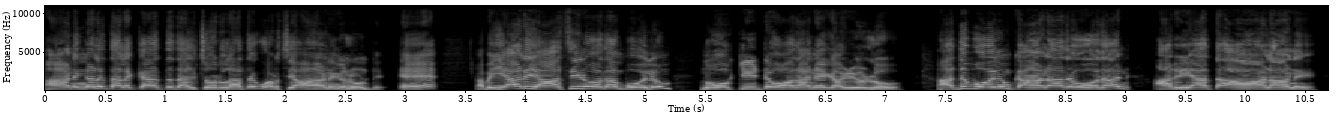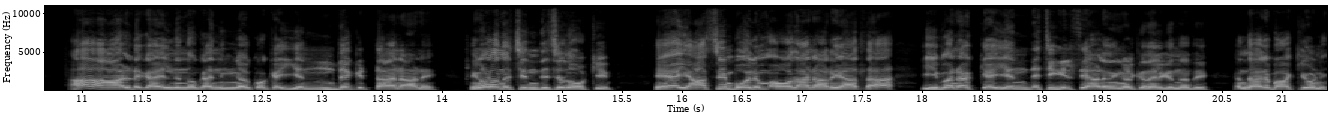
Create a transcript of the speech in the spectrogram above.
ആണുങ്ങൾ തലക്കകത്ത് തലച്ചോറില്ലാത്ത കുറച്ച് ആണുങ്ങളുണ്ട്. ഏ അപ്പൊ ഇയാൾ യാസീൻ ഓതാൻ പോലും നോക്കിയിട്ട് ഓതാനേ കഴിയുള്ളൂ. അതുപോലും കാണാതെ ഓതാൻ അറിയാത്ത ആളാണ്. ആ ആളുടെ കയ്യിൽ നിന്നൊക്കെ നിങ്ങൾക്കൊക്കെ എന്ത് കിട്ടാനാണ്? നിങ്ങളൊന്ന് ചിന്തിച്ചു നോക്കി. ഏ യാസിൻ പോലും ഓതാൻ അറിയാത്ത ഇവനൊക്കെ എന്ത് ചികിത്സയാണ് നിങ്ങൾക്ക് നൽകുന്നത്? എന്തായാലും ബാക്കിയോണി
